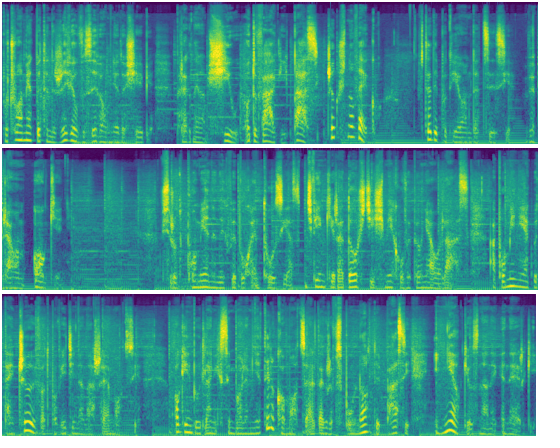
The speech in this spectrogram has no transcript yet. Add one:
poczułam, jakby ten żywioł wzywał mnie do siebie. Pragnęłam siły, odwagi, pasji, czegoś nowego. Wtedy podjęłam decyzję. Wybrałam ogień. Wśród płomiennych wybuchł entuzjazm. Dźwięki radości i śmiechu wypełniały las, a płomienie jakby tańczyły w odpowiedzi na nasze emocje. Ogień był dla nich symbolem nie tylko mocy, ale także wspólnoty, pasji i nieokiełznanej energii.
